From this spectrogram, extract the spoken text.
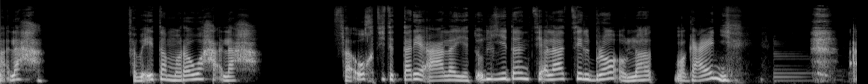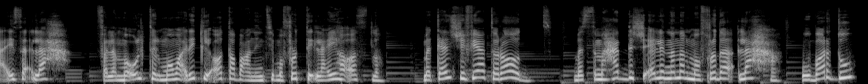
مقلعها فبقيت أما أروح أقلعها فأختي تتريق عليا تقول لي ده أنت قلعتي البرا أقول لها وجعاني. عايزة أقلعها. فلما قلت لماما قالت لي آه طبعا انت المفروض تقلعيها أصلا. ما كانش في اعتراض بس ما حدش قال إن أنا المفروض أقلعها. وبرضو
